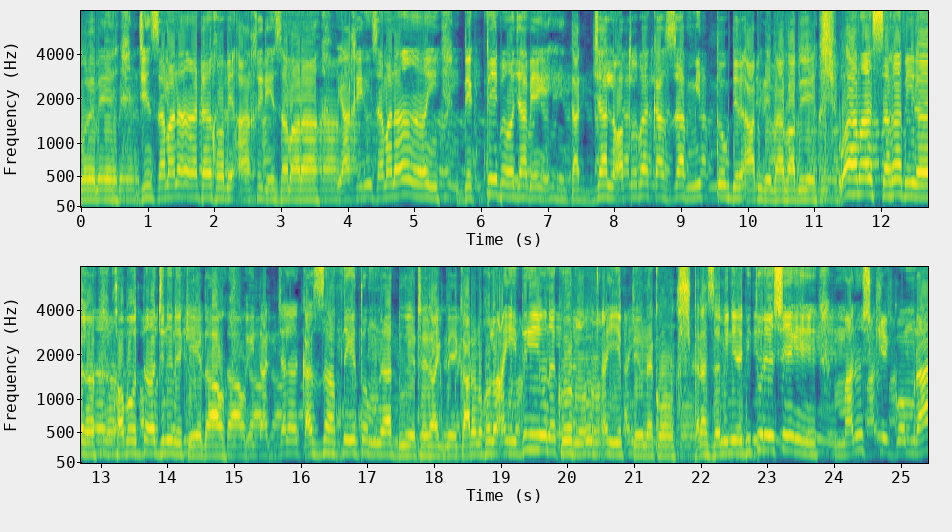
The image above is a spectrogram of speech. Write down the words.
করবে, যে জামানাটা হবে আখিরি জামানা। এই আখিরি জামানায় দেখতে পাওয়া যাবে। দাজ্জাল অথবা কাজ্জাব মৃত্যুকদের আবির্ভাব হবে ও আমার সাহাবীরা, খবরদার জেনে রেখে দাও। ওই দাজ্জাল আর কাজ্জাব থেকে তোমরা দূরে থাকবে। কারণ হলো আই দিল্লু না কোন আই ইফতির না কোন তারা জমিনের ভিতরে এসে মানুষকে গোমরাহ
